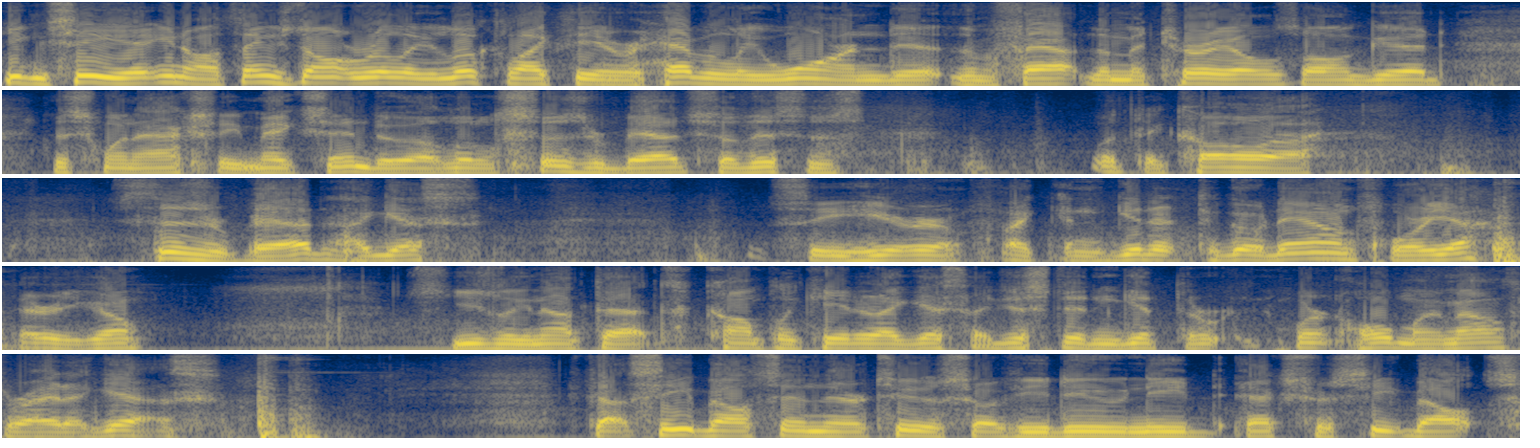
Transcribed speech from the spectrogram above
You can see, you know, things don't really look like they are heavily worn. The, the fat, the material's all good. This one actually makes into a little scissor bed. So this is what they call a scissor bed, I guess. See here if I can get it to go down for you. There you go. It's usually not that complicated. I guess I just didn't get the weren't hold my mouth right. I guess. Got seat belts in there too, so if you do need extra seat belts.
